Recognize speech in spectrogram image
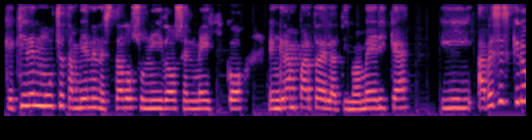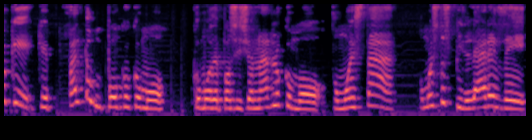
que quieren mucho también en Estados Unidos, en México, en gran parte de Latinoamérica. Y a veces creo que, falta un poco como, como de posicionarlo como, como, esta, como estos pilares de,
